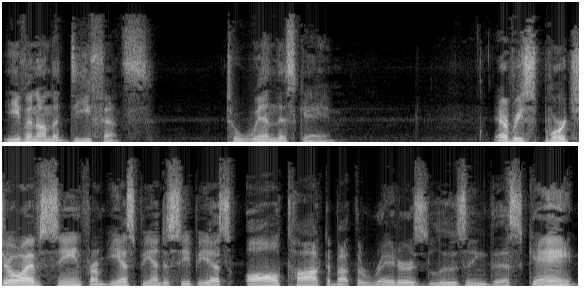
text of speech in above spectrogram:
even on the defense, to win this game. Every sports show I've seen from ESPN to CBS all talked about the Raiders losing this game.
